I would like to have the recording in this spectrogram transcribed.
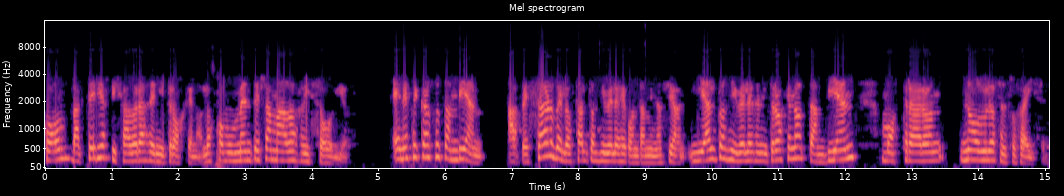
con bacterias fijadoras de nitrógeno, los comúnmente llamados rizobios. En este caso también a pesar de los altos niveles de contaminación y altos niveles de nitrógeno, también mostraron nódulos en sus raíces.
